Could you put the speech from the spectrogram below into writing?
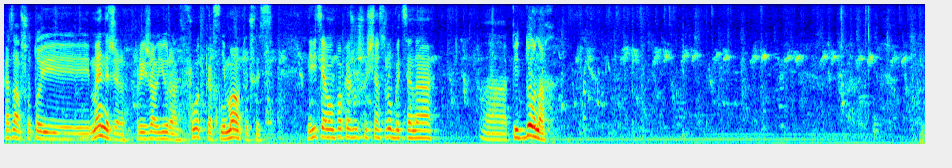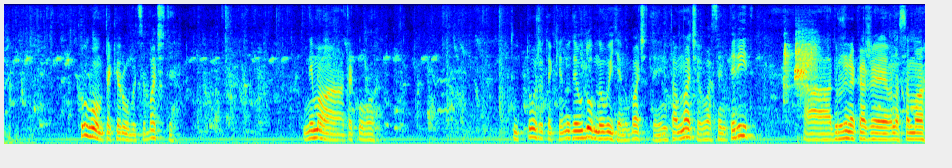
Казав, що той менеджер приїжджав Юра, фоткав, знімав тут щось. Дивіться, я вам покажу, що зараз робиться на е, піддонах. Кругом таке робиться, бачите? Нема такого. Тут теж таке, ну де удобно витягну, бачите, він там почав, у вас ентерит, а дружина каже, вона сама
